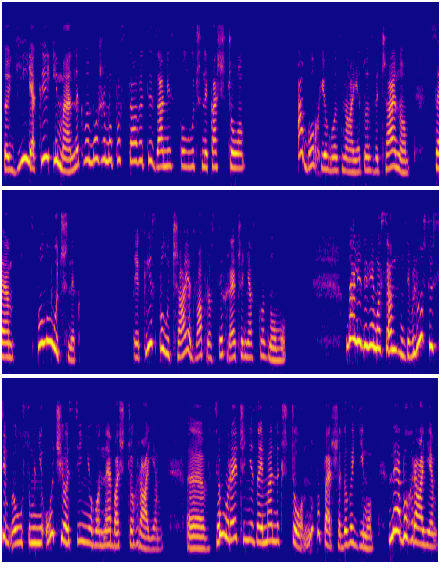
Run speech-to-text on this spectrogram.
тоді який іменник ми можемо поставити замість сполучника що? А Бог його знає, то, звичайно, це сполучник. який сполучає два простих речення в складному. Далі дивимося, дивлюсь у, сім, у сумні очі осіннього неба, що грає. Е, в цьому реченні займенник що? Ну, по-перше, доведімо. Небо грає.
